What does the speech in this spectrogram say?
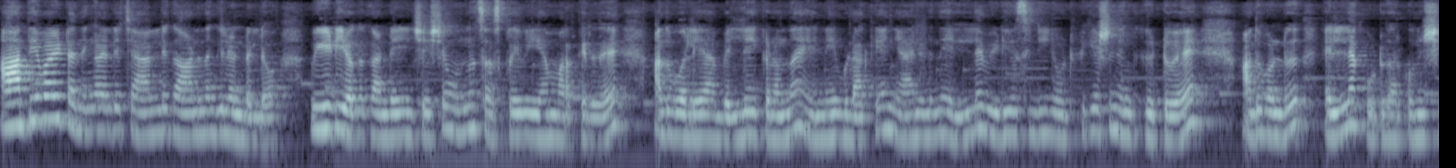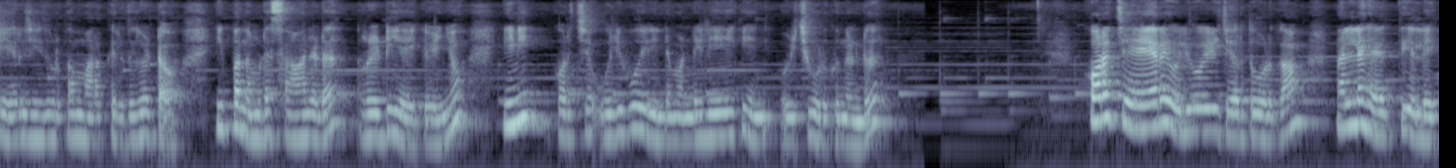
ആദ്യമായിട്ടാണ് നിങ്ങൾ എന്റെ ചാനൽ കാണുന്നെങ്കിലുണ്ടല്ലോ വീഡിയോ ഒക്കെ കണ്ടതിന് ശേഷം ഒന്ന് സബ്സ്ക്രൈബ് ചെയ്യാൻ മറക്കരുത്. അതുപോലെ ആ ബെല്ലൈക്കണമെന്ന് എനേബിൾ ആക്കിയാൽ ഞാനിടുന്ന എല്ലാ വീഡിയോസിന്റെയും നോട്ടിഫിക്കേഷൻ നിങ്ങൾക്ക് കിട്ടുവേ. അതുകൊണ്ട് എല്ലാ കൂട്ടുകാർക്കും ഒന്ന് ഷെയർ ചെയ്ത് കൊടുക്കാൻ മറക്കരുത് കേട്ടോ. ഇപ്പം നമ്മുടെ സാലഡ് റെഡി ആയി കഴിഞ്ഞു. ഇനി കുറച്ച് ഒലിവ് ഓയിലിന്റെ മണ്ടയിലേക്ക് ഒഴിച്ചു കൊടുക്കുന്നുണ്ട്. കുറച്ചേറെ ഒലിവ് ഓയിൽ ചേർത്ത് കൊടുക്കാം. നല്ല ഹെൽത്തി അല്ലേ?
